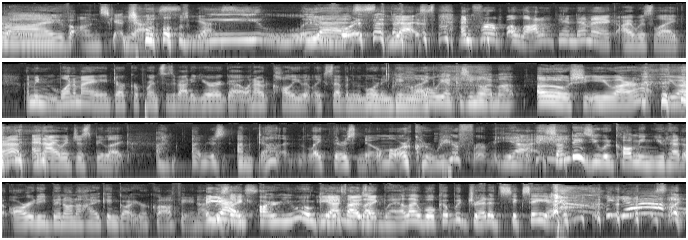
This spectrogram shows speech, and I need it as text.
thrive on schedules. yes. We live yes, for that. yes. And for a lot of the pandemic, I was like, I mean, one of my darker points was about a year ago, and I would call you at like seven in the morning, being like, Oh yeah, because you know I'm up. "Oh, she, you are up, you are up," and I would just be like, "I'm, I'm just, I'm done. Like, there's no more career for me." Yeah. Some days you would call me and you'd had already been on a hike and got your coffee, and I was Yes. like, "Are you okay?" Yes, And I was like- "Well, I woke up with dread at six a.m." yeah.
